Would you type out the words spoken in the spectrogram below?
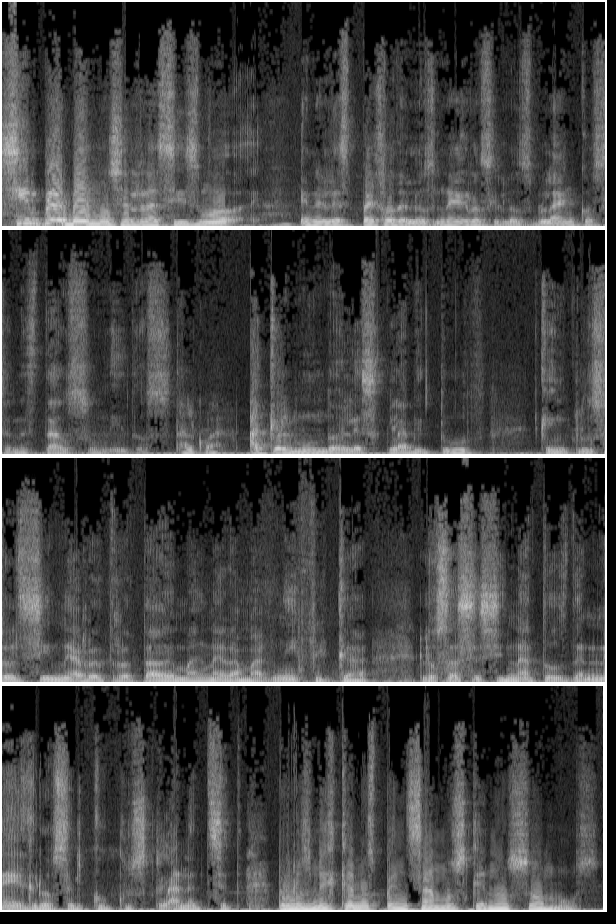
Siempre vemos el racismo en el espejo de los negros y los blancos en Estados Unidos. Tal cual. Aquel mundo de la esclavitud que incluso el cine ha retratado de manera magnífica, los asesinatos de negros, el Ku Klux Klan, etc. Pero los mexicanos pensamos que no somos,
